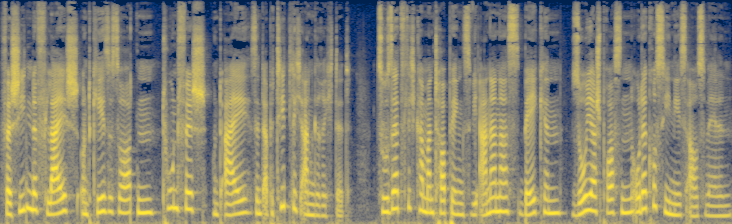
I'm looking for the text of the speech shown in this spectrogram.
Verschiedene Fleisch- und Käsesorten, Thunfisch und Ei sind appetitlich angerichtet. Zusätzlich kann man Toppings wie Ananas, Bacon, Sojasprossen oder Crossinis auswählen.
